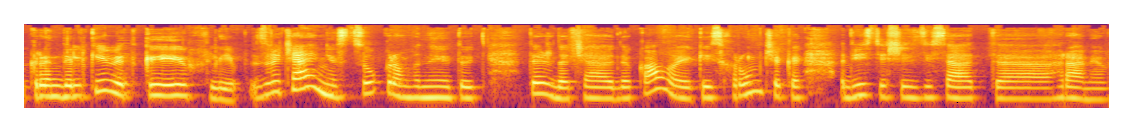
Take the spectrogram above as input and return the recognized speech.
крендельки від Київ хліб. Звичайні з цукром вони йдуть теж до чаю, до кави, якісь хрумчики 260 грамів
